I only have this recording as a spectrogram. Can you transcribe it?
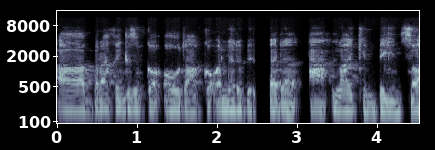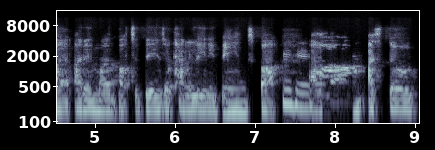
Uh, but I think as I've got older, I've got a little bit better at liking beans. So I, I don't mind butter beans or cannellini beans, but mm-hmm. um, I still,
